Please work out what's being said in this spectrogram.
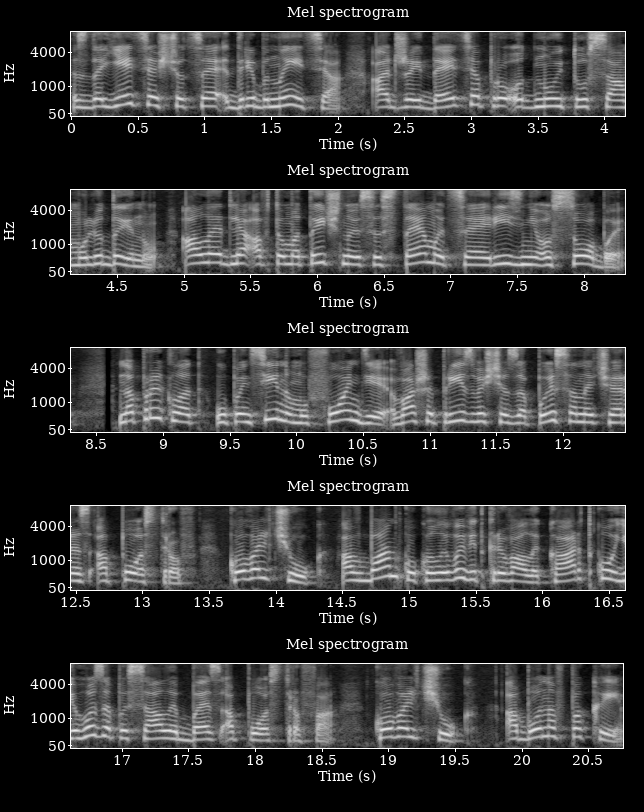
Здається, що це дрібниця, адже йдеться про одну й ту саму людину. Але для автоматичної системи це різні особи. Наприклад, у пенсійному фонді ваше прізвище записане через апостроф Ковальчук. А в банку, коли ви відкривали картку, його записали без апострофа Ковальчук. Або навпаки,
